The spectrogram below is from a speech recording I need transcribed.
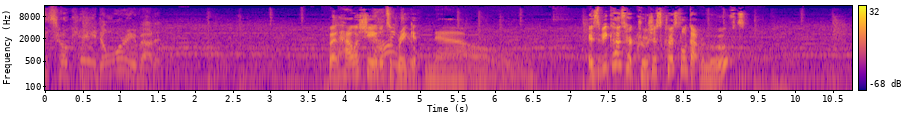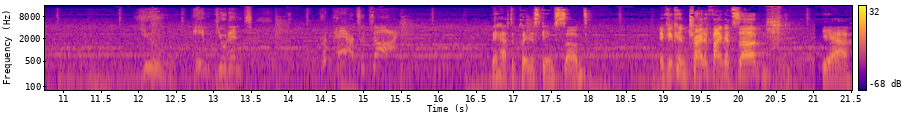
It's okay, don't worry about it. But how was she able to break you. it now? Is it because her Cruxis crystal got removed? You impudent! Prepare to die! They have to play this game subbed. If you can try to find it subbed, yeah.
